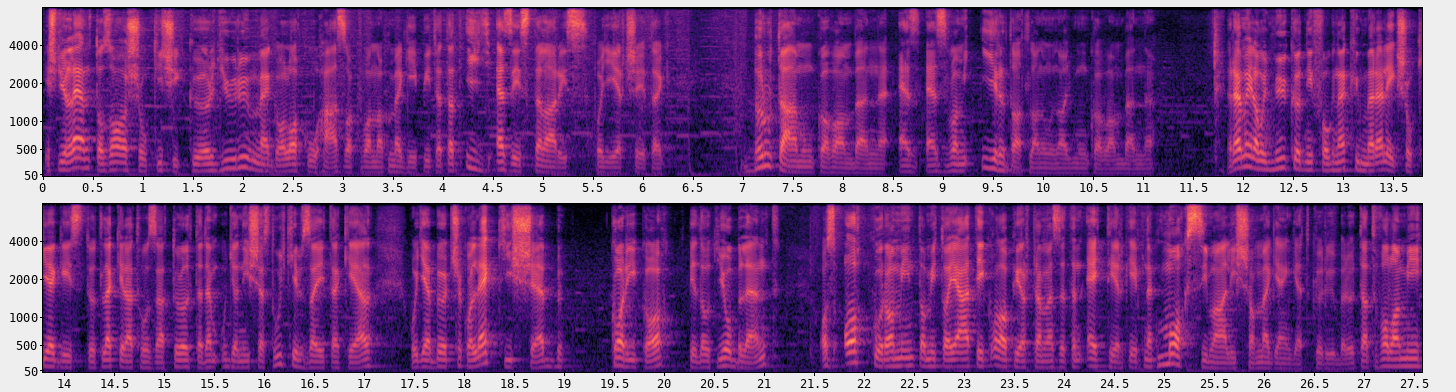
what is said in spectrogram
És ugye lent az alsó kicsi körgyűrű, meg a lakóházak vannak megépítve. Tehát így ezért Stellaris, hogy értsétek. Brutál munka van benne. Ez, ez valami irdatlanul nagy munka van benne. Remélem, hogy működni fog nekünk, mert elég sok kiegészítőt le kellett hozzá töltenem, ugyanis ezt úgy képzeljétek el, hogy ebből csak a legkisebb karika, például jobb lent, az akkora, mint amit a játék alapértelmezeten egy térképnek maximálisan megenged körülbelül. Tehát valami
